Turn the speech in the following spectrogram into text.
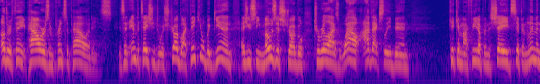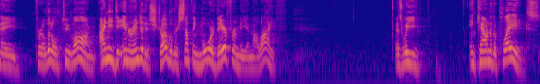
other things, powers and principalities. It's an invitation to a struggle. I think you'll begin, as you see Moses struggle, to realize, wow, I've actually been kicking my feet up in the shade, sipping lemonade for a little too long. I need to enter into this struggle. There's something more there for me in my life as we encounter the plagues,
